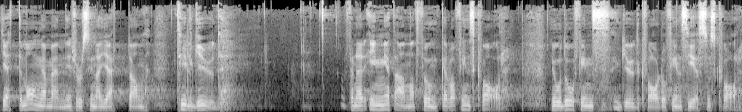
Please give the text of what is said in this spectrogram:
jättemånga människor sina hjärtan till Gud. För när inget annat funkar, vad finns kvar? Jo, då finns Gud kvar, då finns Jesus kvar.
